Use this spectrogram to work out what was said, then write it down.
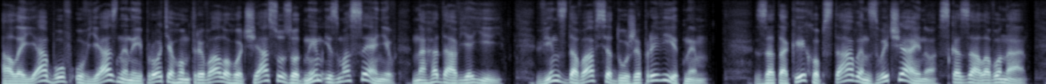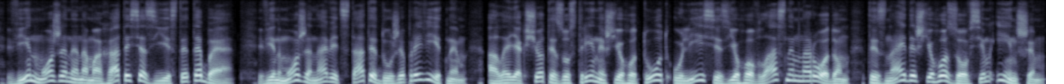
Але я був ув'язнений протягом тривалого часу з одним із масенів, нагадав я їй. Він здавався дуже привітним. За таких обставин, звичайно, сказала вона, він може не намагатися з'їсти тебе. Він може навіть стати дуже привітним, але якщо ти зустрінеш його тут, у лісі, з його власним народом, ти знайдеш його зовсім іншим.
